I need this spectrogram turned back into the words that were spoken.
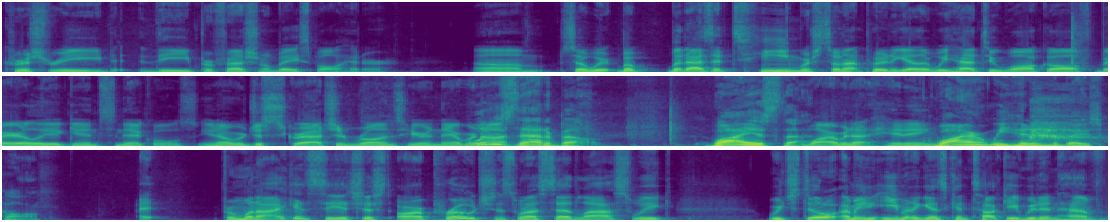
Chris Reed, the professional baseball hitter. Um, so we but but as a team, we're still not putting together. We had to walk off barely against Nicholls. You know, we're just scratching runs here and there. We're What not. is that about? Why is that? Why are we not hitting? Why aren't we hitting the baseball? From what I can see, it's just our approach. That's what I said last week. We still, I mean, even against Kentucky, we didn't have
